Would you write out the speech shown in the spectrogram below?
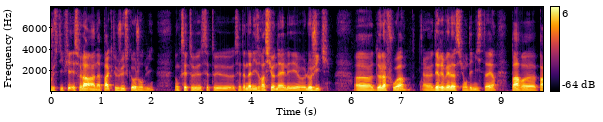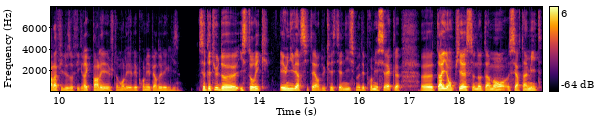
justifier. Et cela a un impact jusqu'à aujourd'hui. Donc, cette, analyse rationnelle et logique de la foi, des révélations, des mystères, par, par la philosophie grecque, par les, justement les, premiers pères de l'Église. Cette étude historique et universitaire du christianisme des premiers siècles, euh, taille en pièces notamment certains mythes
